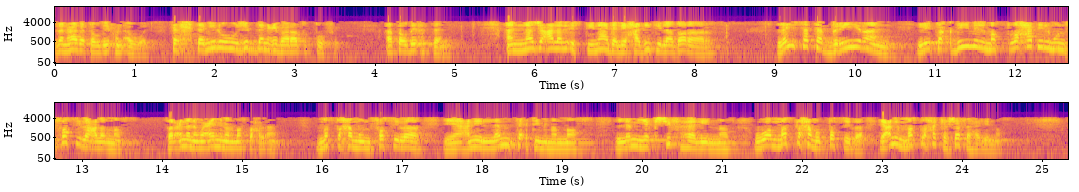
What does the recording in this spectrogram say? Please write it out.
إذا هذا توضيح أول. تحتمله جدا عبارات الطوفي التوضيح الثاني. أن نجعل الاستناد لحديث لا ضرر ليس تبريرا لتقديم المصلحة المنفصلة على النص. صار عندنا نوعين من المصلحة الآن. مصلحة منفصلة يعني لم تأتي من النص لم يكشفها للنص ومصلحة متصلة يعني مصلحة كشفها للنص.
